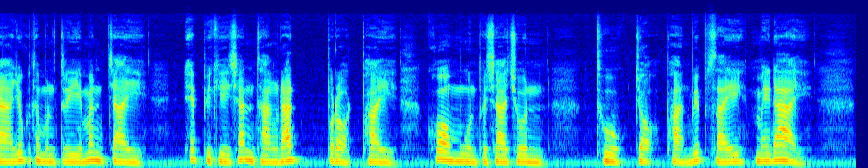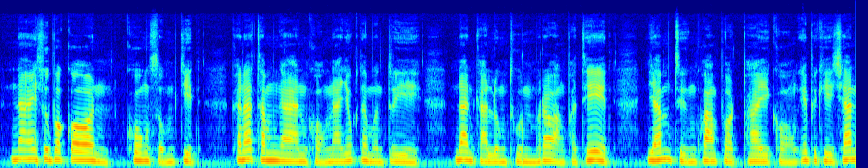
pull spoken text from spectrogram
นายกรัฐมนตรีมั่นใจแอปพลิเคชันทางรัฐปลอดภัย ข้อมูลประชาชน ถูกเจาะผ่านเว็บไซต์ไม่ได้ นายสุปกรณ์คงสมจิต คณะทำงานของนายกรัฐมนตรี ด้านการลงทุนระหว่างประเทศ ย้ำถึงความปลอดภัยของแอปพลิเคชัน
